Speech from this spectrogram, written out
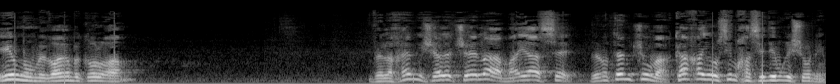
אם הוא מברך בקול רם, ולכן נשאלת שאלה, מה יעשה? ונותן תשובה. ככה היו עושים חסידים ראשונים.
